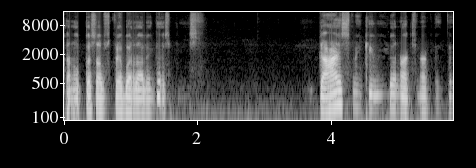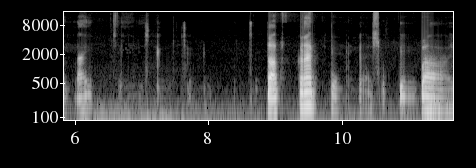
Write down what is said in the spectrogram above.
కానీ ఒక్క సబ్స్క్రైబర్ రాలేదు గైస్ ప్లీజ్ గాయస్ మీకు ఈ వీడియో నచ్చినట్లయితే లైక్ చేయండి సబ్స్క్రైబ్ చేయండి. గాయస్ ఓకే బాయ్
